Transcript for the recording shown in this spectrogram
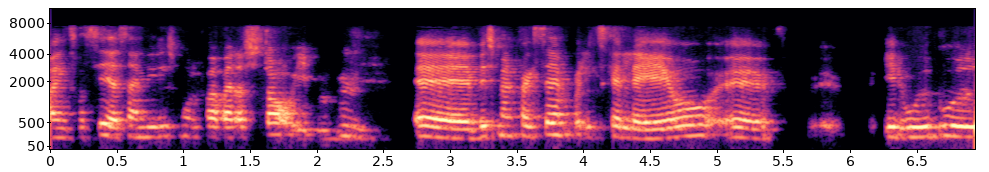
at interessere sig en lille smule for, hvad der står i dem. Mm. Øh, hvis man for eksempel skal lave øh, et udbud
